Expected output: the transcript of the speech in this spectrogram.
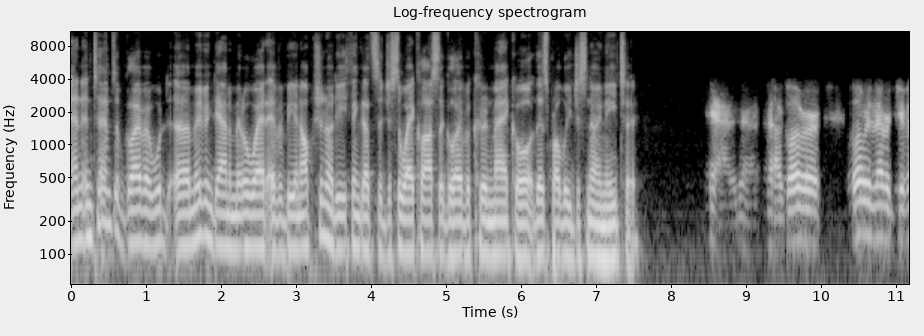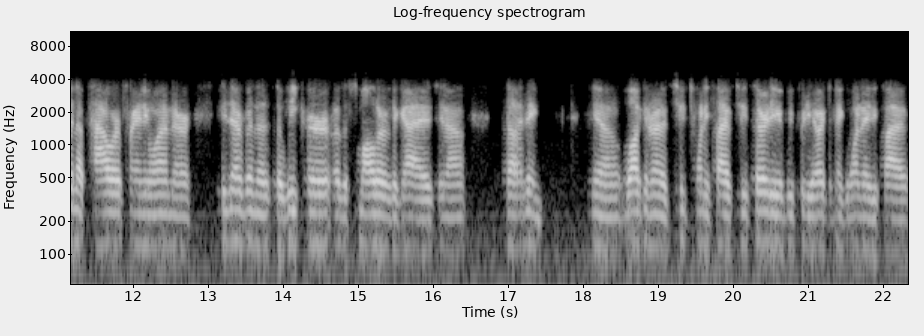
And in terms of Glover, would uh, moving down to middleweight ever be an option, or do you think that's just a weight class that Glover couldn't make, or there's probably just no need to? Yeah, no, no Glover Glover's never given up power for anyone, or he's never been the, the weaker or the smaller of the guys, you know. So I think, you know, walking around at 225, 230 it'd be pretty hard to make 185.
